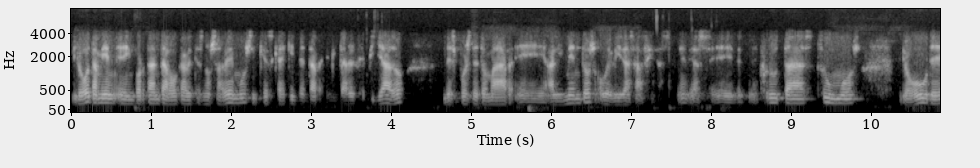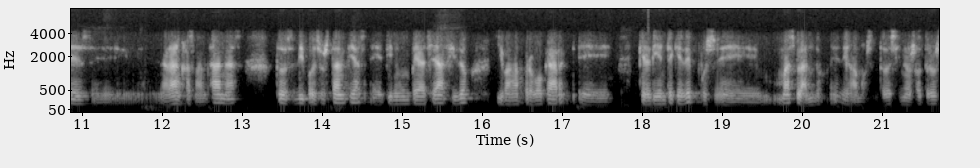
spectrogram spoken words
y luego también es importante algo que a veces no sabemos y que es que hay que intentar evitar el cepillado después de tomar eh, alimentos o bebidas ácidas, ¿eh? frutas, zumos, yogures, eh, naranjas, manzanas, todo ese tipo de sustancias tienen un pH ácido y van a provocar que el diente quede pues más blando, digamos. Entonces, si nosotros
